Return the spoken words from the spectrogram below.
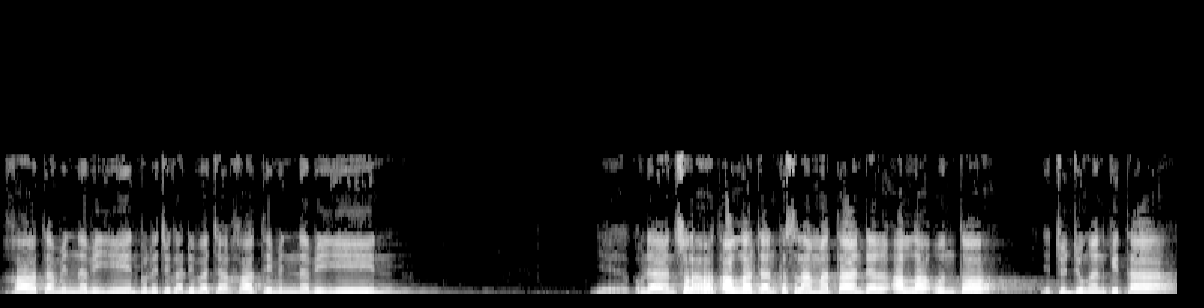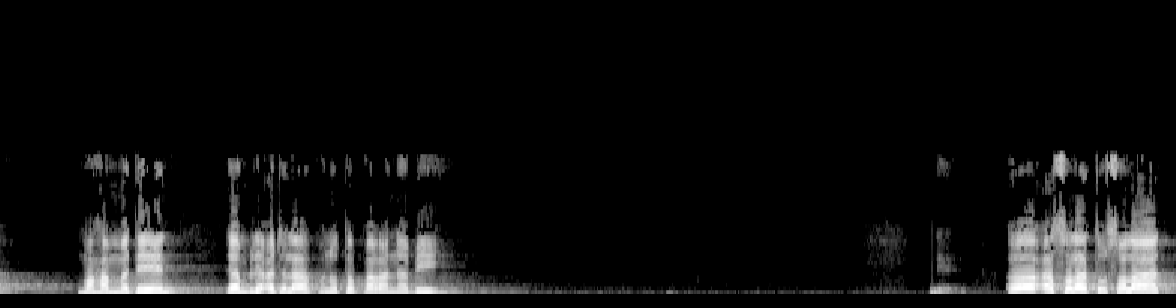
khatamin nabiyyin boleh juga dibaca khatimin nabiyyin. Ya, kemudian salawat Allah dan keselamatan dari Allah untuk ya, junjungan kita Muhammadin dan beliau adalah penutup para nabi. Uh, as-salatu salat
